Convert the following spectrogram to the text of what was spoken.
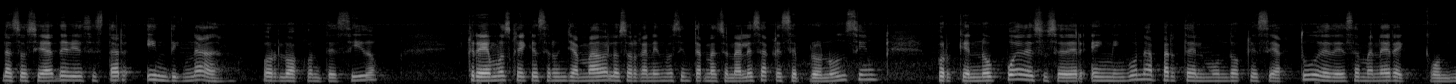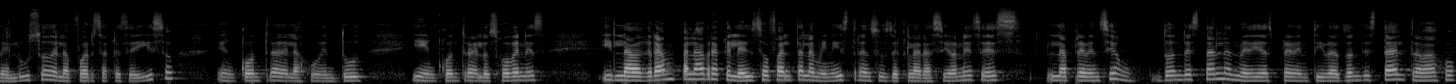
la sociedad debiese estar indignada por lo acontecido Creemos que hay que hacer un llamado a los organismos internacionales a que se pronuncien porque no puede suceder en ninguna parte del mundo que se actúe de esa manera con el uso de la fuerza que se hizo en contra de la juventud y en contra de los jóvenes. Y la gran palabra que le hizo falta a la ministra en sus declaraciones es la prevención. ¿Dónde están las medidas preventivas? ¿Dónde está el trabajo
